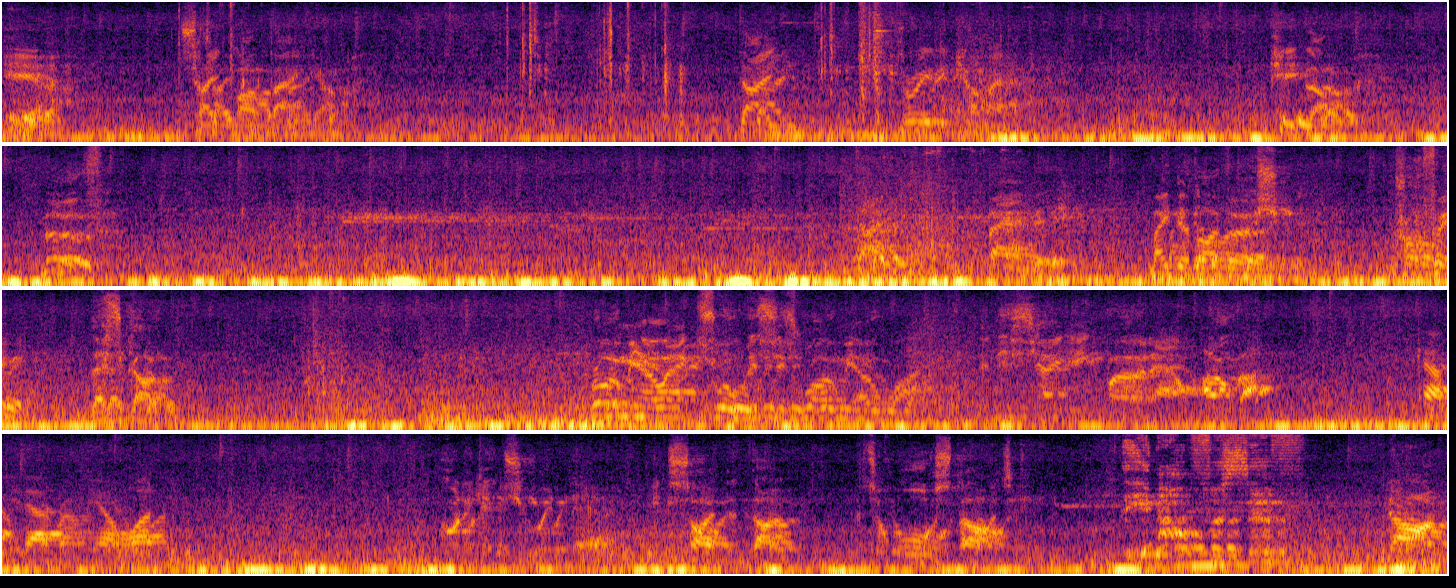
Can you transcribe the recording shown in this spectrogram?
Here, take my bag up. Dave, three to come out. Keep low. Move! Bandit, make the diversion. Prophet, let's go. Romeo Actual, this is Romeo 1. Initiating burnout, over. Copy that, Romeo 1. Gotta get you in there, inside the dome. There's a war starting. The Alpha Ceph? No.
